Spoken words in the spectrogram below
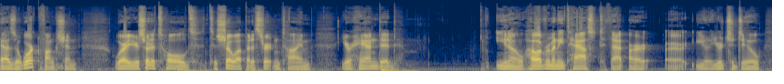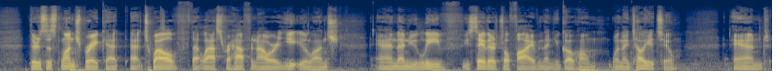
as a work function, where you're sort of told to show up at a certain time. You're handed, you know, however many tasks that are, are you know you're to do there's this lunch break at, at 12 that lasts for half an hour. You eat your lunch, and then you leave. You stay there till 5, and then you go home when they tell you to. And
